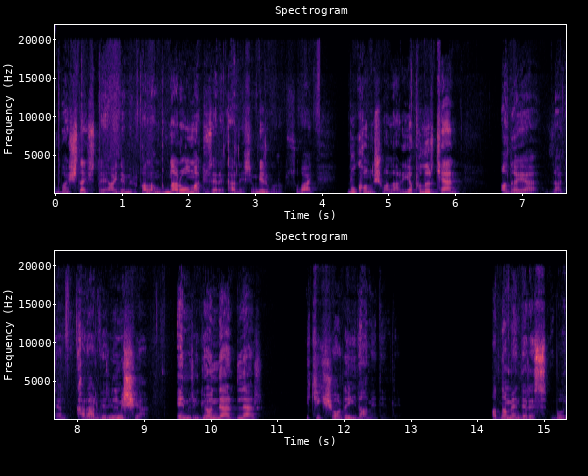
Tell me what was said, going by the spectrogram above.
başta işte Aydemir falan bunlar olmak üzere kardeşim bir grup subay. Bu konuşmalar yapılırken adaya zaten karar verilmiş ya emri gönderdiler. İki kişi orada idam edildi. Adnan Menderes bu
